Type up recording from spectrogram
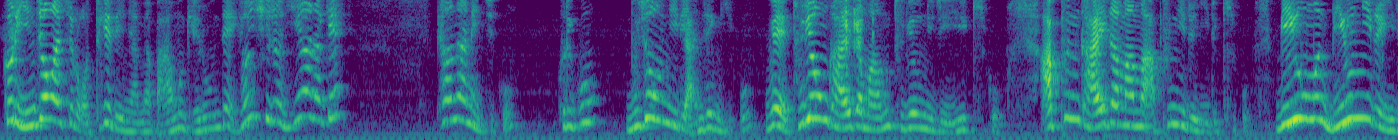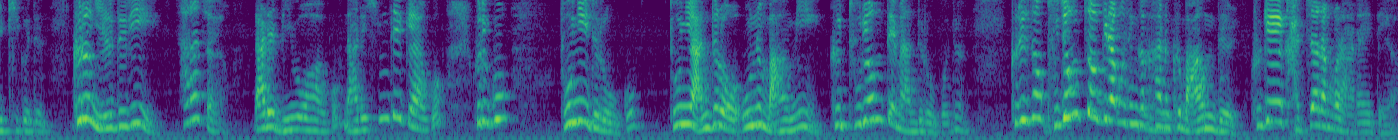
그걸 인정할수록 어떻게 되냐면 마음은 괴로운데 현실은 희한하게 편안해지고 그리고 무서운 일이 안 생기고 왜? 두려운 가해자 마음은 두려운 일을 일으키고 아픈 가해자 마음은 아픈 일을 일으키고 미움은 미운 일을 일으키거든. 그런 일들이 사라져요. 나를 미워하고 나를 힘들게 하고 그리고 돈이 들어오고 돈이 안 들어오는 마음이 그 두려움 때문에 안 들어오거든. 그래서 부정적이라고 생각하는 그 마음들 그게 가짜란 걸 알아야 돼요.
